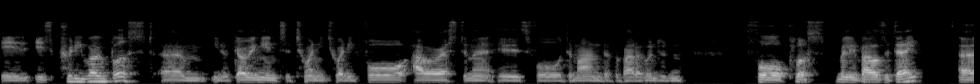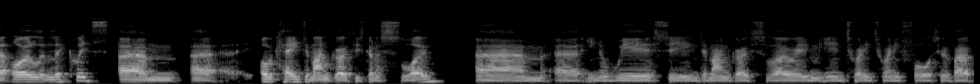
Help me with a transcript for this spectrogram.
is, is pretty robust. Um, you know going into 2024 our estimate is for demand of about 104 plus million barrels a day uh, oil and liquids, um, uh, okay, demand growth is going to slow. Um, uh, you know, we're seeing demand growth slowing in 2024 to about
